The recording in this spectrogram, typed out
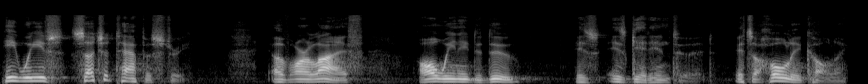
He weaves such a tapestry of our life. All we need to do is, is get into it. It's a holy calling.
